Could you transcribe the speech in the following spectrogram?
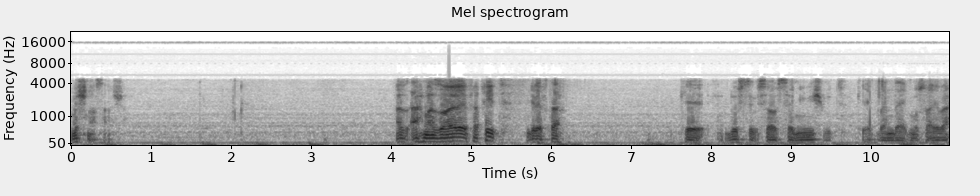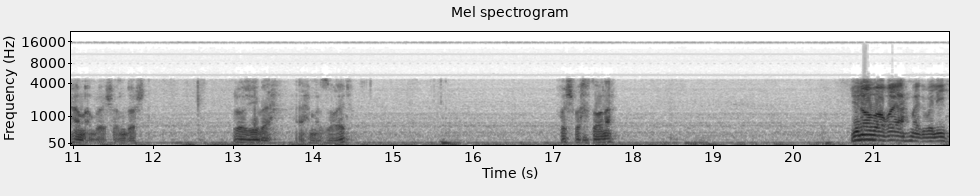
میشناسنش از احمد ظاهر فقید گرفته که دوست بسیار سمیمیش بود که یک بنده یک مصاحبه هم امرایشان داشت. راجع به احمد ظاهر خوشبختانه. جناب آقای احمد ولی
